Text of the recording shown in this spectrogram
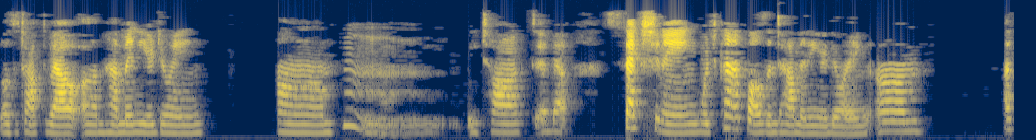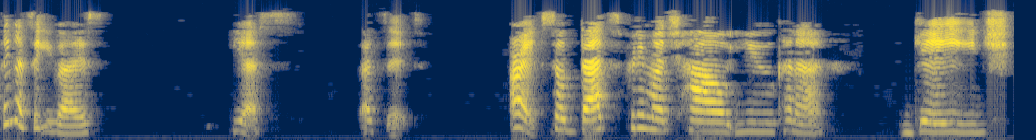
We also talked about um, how many you're doing. Um, hmm. We talked about sectioning, which kind of falls into how many you're doing. Um, I think that's it, you guys. Yes, that's it. Alright, so that's pretty much how you kind of gauge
